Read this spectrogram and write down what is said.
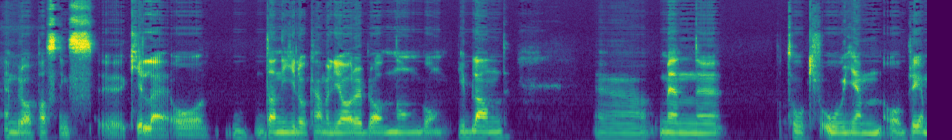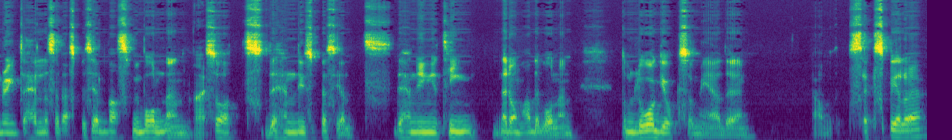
en bra passningskille och Danilo kan väl göra det bra någon gång ibland. Men på tok för ojämn och Bremer är inte heller så där speciellt vass med bollen. Nej. Så att det hände ju speciellt, det hände ju ingenting när de hade bollen. De låg ju också med ja, sex spelare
